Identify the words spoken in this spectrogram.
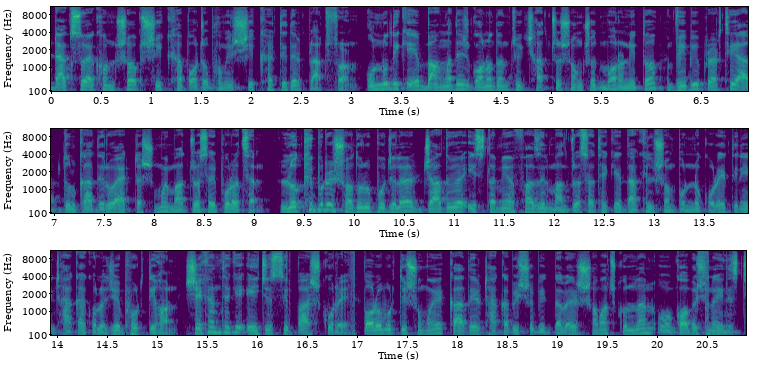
ডাকসো এখন সব শিক্ষা পটভূমির শিক্ষার্থীদের প্ল্যাটফর্ম অন্যদিকে, বাংলাদেশ গণতান্ত্রিক ছাত্র সংসদ মনোনীত ভিপি প্রার্থী আব্দুল কাদেরও একটা সময় মাদ্রাসায় পড়েছেন। লক্ষ্মীপুরের সদর উপজেলার জাদুয়া ইসলামিয়া ফাজিল মাদ্রাসা থেকে দাখিল সম্পন্ন করে তিনি ঢাকা কলেজে ভর্তি হন। সেখান থেকে এইচএসসি পাশ করে পরবর্তী সময়ে কাদের ঢাকা বিশ্ববিদ্যালয়ের সমাজ কল্যাণ ও গবেষণা ইনস্টিটিউটে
